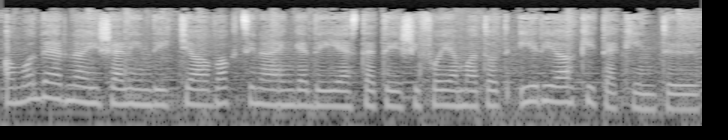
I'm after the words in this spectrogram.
A Moderna is elindítja a vakcina engedélyeztetési folyamatot, írja a kitekintő.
